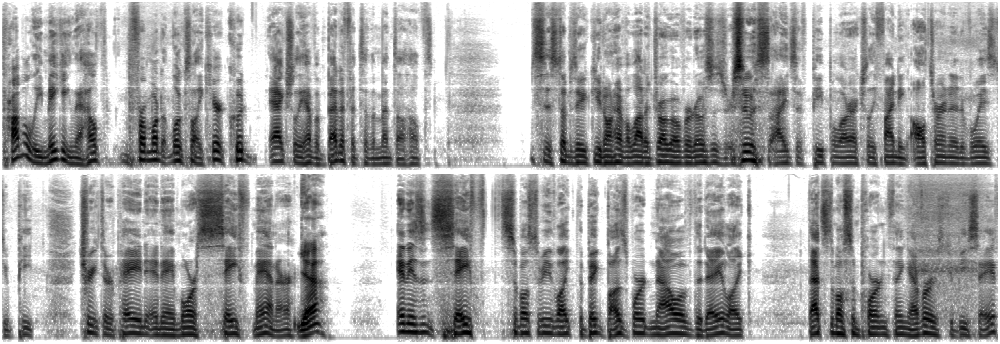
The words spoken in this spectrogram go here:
probably making the health from what it looks like here could actually have a benefit to the mental health systems you don't have a lot of drug overdoses or suicides if people are actually finding alternative ways to pe- treat their pain in a more safe manner. Yeah. and isn't safe supposed to be like the big buzzword now of the day? Like that's the most important thing ever is to be safe.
